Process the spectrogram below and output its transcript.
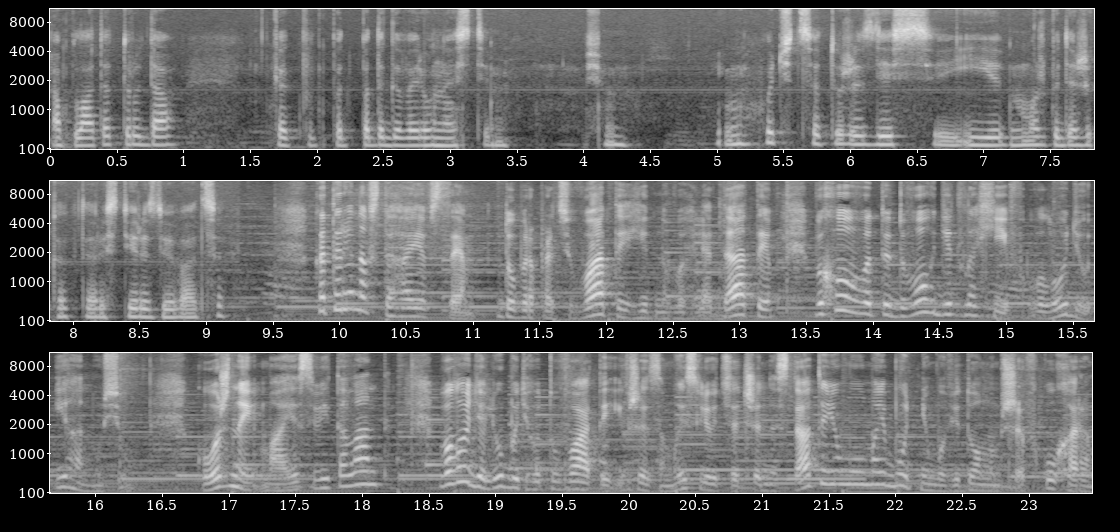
оплата труда, как по договоренности. В общем, им хочется тоже здесь и, может быть, даже как-то расти, развиваться. Катерина встигає все: добре працювати, гідно виглядати, виховувати двох дітлахів Володю і Ганусю. Кожний має свій талант. Володя любить готувати і вже замислюється, чи не стати йому у майбутньому відомим шеф-кухарем.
